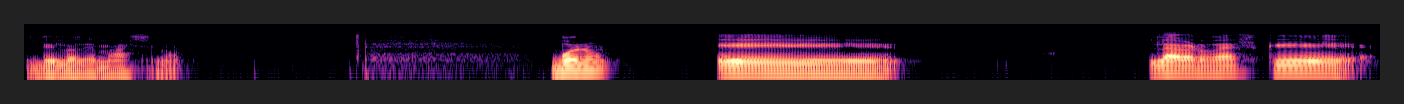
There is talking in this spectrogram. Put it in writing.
de lo demás, ¿no? Bueno, eh, la verdad es que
